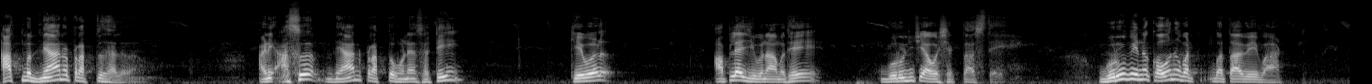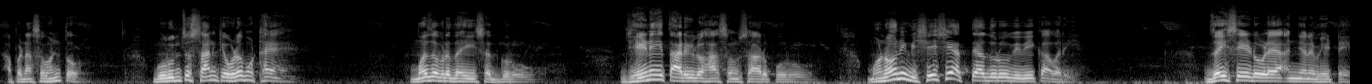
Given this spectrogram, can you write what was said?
आत्मज्ञान प्राप्त झालं. आणि असं ज्ञान प्राप्त होण्यासाठी केवळ आपल्या जीवनामध्ये गुरूंची आवश्यकता असते. गुरुबिन कौन बत बतावे वाट? आपण असं म्हणतो गुरूंचं स्थान केवढं मोठं आहे. मज हृदयी सद्गुरू झेणे तारिलो हा संसार पुरू. म्हणून विशेषे अत्यादुरो विवेकावरी. जैसे डोळ्या अंजन भेटे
